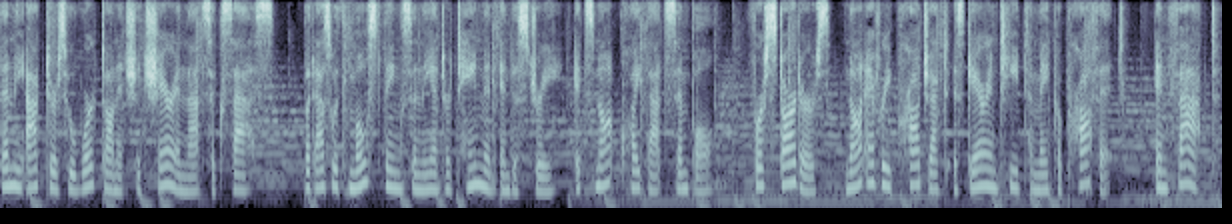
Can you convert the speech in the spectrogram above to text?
then the actors who worked on it should share in that success. But as with most things in the entertainment industry, it's not quite that simple. For starters, not every project is guaranteed to make a profit. In fact,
